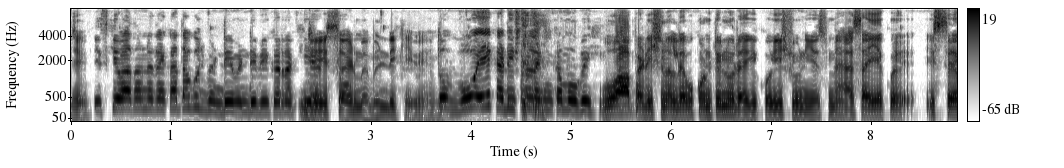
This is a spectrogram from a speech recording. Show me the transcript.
जी। इसके बाद हमने देखा था कुछ भिंडी विंडी भी कर रखी जी है। इस साइड में भिंडी की हुई है। तो वो एक एडिशनल इनकम हो गई। वो आप एडिशनल रहे वो कंटिन्यू रहेगी कोई इशू नहीं है इसमें। ऐसा ये कोई इससे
